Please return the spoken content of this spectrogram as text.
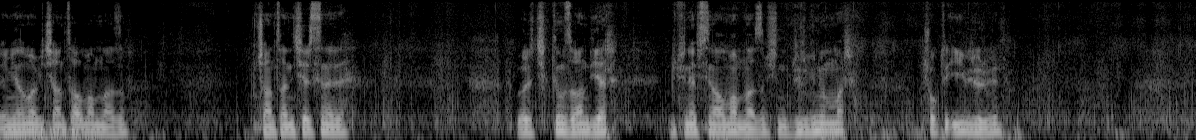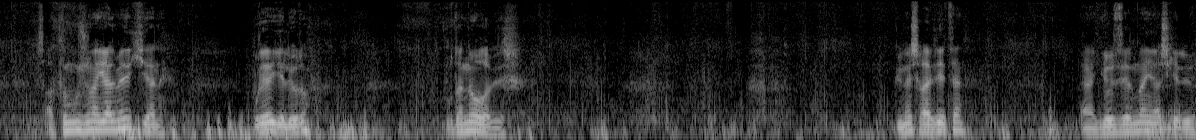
Benim yanıma bir çanta almam lazım. Bu çantanın içerisine de Böyle çıktığım zaman diğer bütün hepsini almam lazım. Şimdi dürbünüm var. Çok da iyi bir dürbün. İşte aklımın ucuna gelmedi ki yani. Buraya geliyorum. Burada ne olabilir? Güneş ayrıyeten yani gözlerimden yaş geliyor.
